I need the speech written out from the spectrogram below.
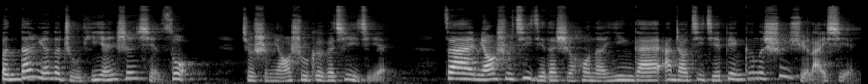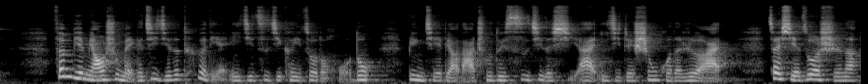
本单元的主题延伸写作就是描述各个季节。在描述季节的时候呢，应该按照季节变更的顺序来写。分别描述每个季节的特点以及自己可以做的活动，并且表达出对四季的喜爱以及对生活的热爱。在写作时呢，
